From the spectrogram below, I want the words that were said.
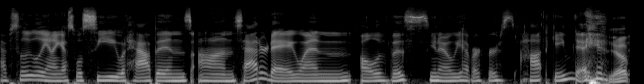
Absolutely. And I guess we'll see what happens on Saturday when all of this, you know, we have our first hot game day. Yep.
